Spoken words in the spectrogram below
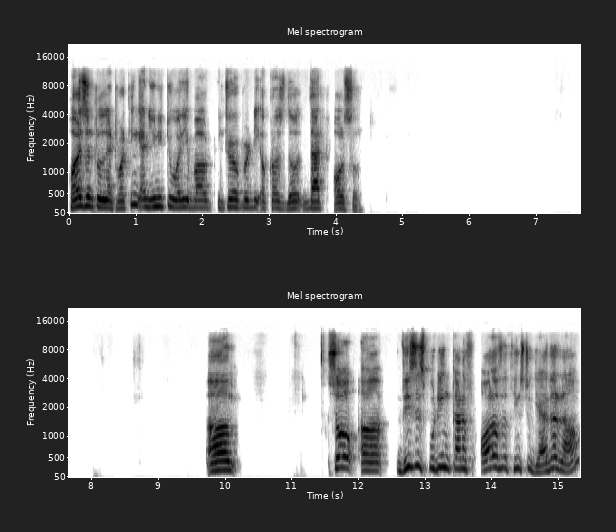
horizontal networking, and you need to worry about interoperability across the, that also. Um, so uh, this is putting kind of all of the things together now.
